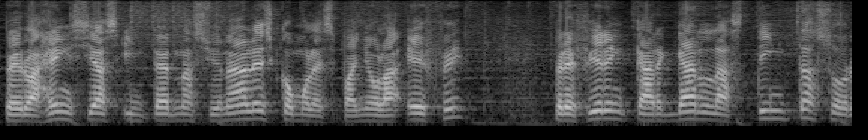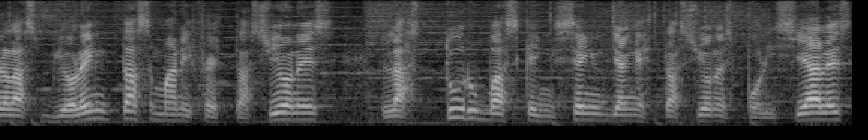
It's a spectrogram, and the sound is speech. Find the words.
Pero agencias internacionales como la española EFE prefieren cargar las tintas sobre las violentas manifestaciones, las turbas que incendian estaciones policiales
